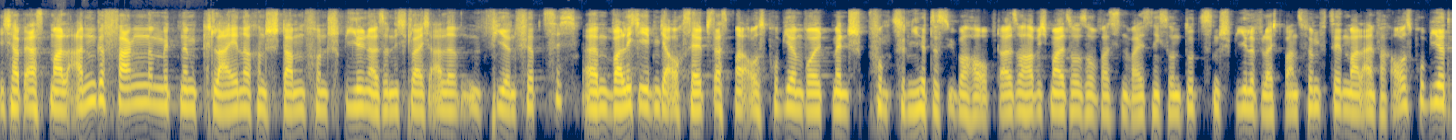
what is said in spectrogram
ich habe erst mal angefangen mit einem kleineren Stamm von Spielen, also nicht gleich alle 44, ähm, weil ich eben ja auch selbst erst mal ausprobieren wollte, Mensch, funktioniert das überhaupt? Also habe ich mal so, so was ich weiß nicht, so ein Dutzend Spiele, vielleicht waren es 15 Mal einfach ausprobiert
